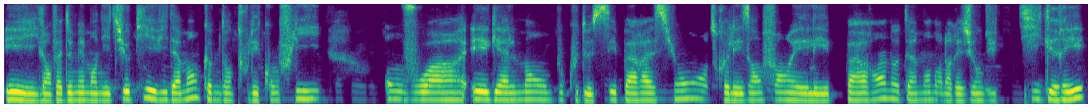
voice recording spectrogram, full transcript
Et il en va de même en Éthiopie, évidemment, comme dans tous les conflits. On voit également beaucoup de séparation entre les enfants et les parents, notamment dans la région du Tigré,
